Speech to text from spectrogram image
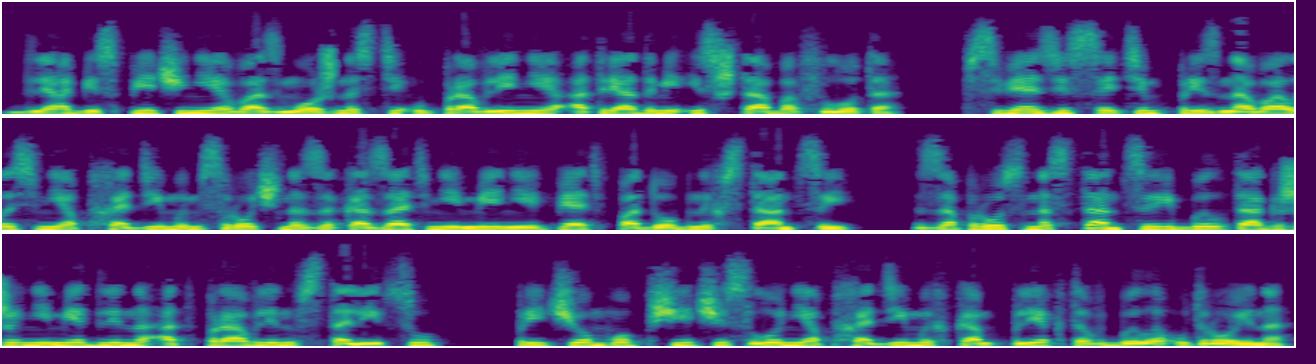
для обеспечения возможности управления отрядами из штаба флота. В связи с этим признавалось необходимым срочно заказать не менее пять подобных станций. Запрос на станции был также немедленно отправлен в столицу, причем общее число необходимых комплектов было утроено.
